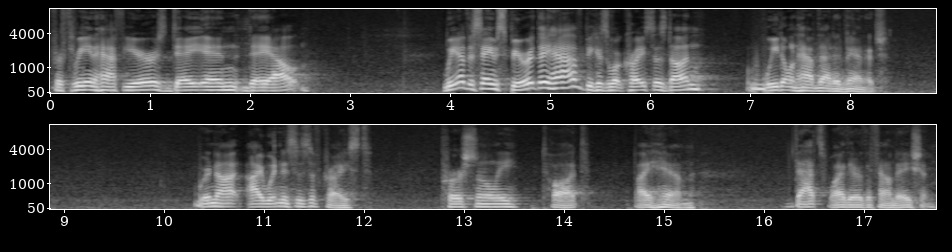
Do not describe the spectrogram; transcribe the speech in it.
for three and a half years, day in, day out. We have the same spirit they have because of what Christ has done. We don't have that advantage. We're not eyewitnesses of Christ, personally taught by him. That's why they're the foundation.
